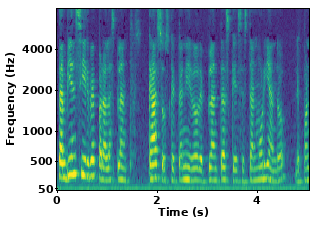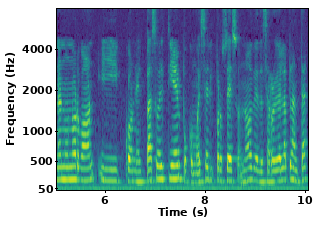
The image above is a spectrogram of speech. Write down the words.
también sirve para las plantas casos que he tenido de plantas que se están muriendo, le ponen un orgón y con el paso del tiempo, como es el proceso ¿no? de desarrollo de la planta,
